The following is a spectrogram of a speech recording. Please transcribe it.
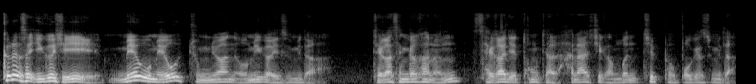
그래서 이것이 매우 매우 중요한 의미가 있습니다. 제가 생각하는 세 가지 통찰 하나씩 한번 짚어보겠습니다.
